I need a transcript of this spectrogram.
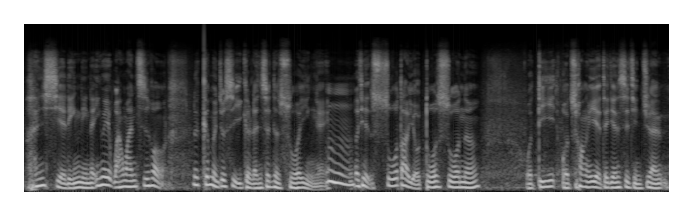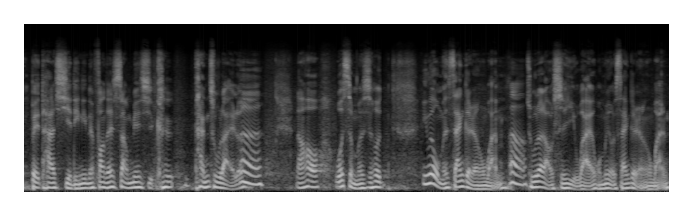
很血淋淋的。因为玩完之后，那根本就是一个人生的缩影哎，嗯，而且缩到有多缩呢？我第一，我创业这件事情居然被他血淋淋的放在上面，写摊出来了。嗯，然后我什么时候？因为我们三个人玩，嗯，除了老师以外，我们有三个人玩。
